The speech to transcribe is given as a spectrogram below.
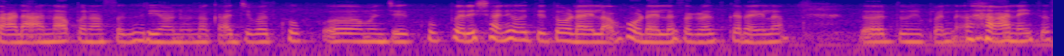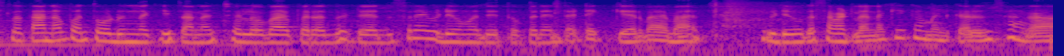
ताडा आणा पण असं घरी आणू नका. अजिबात खूप म्हणजे खूप परेशानी होते तोडायला फोडायला सगळंच करायला. तर तुम्ही पण आणायचं असलं तर आणा पण तोडून नक्कीच आणा. चलो बाय परत भेटूया दुसऱ्या व्हिडिओमध्ये तोपर्यंत take care bye bye video कसा वाटला नक्की कमेंट करून सांगा.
